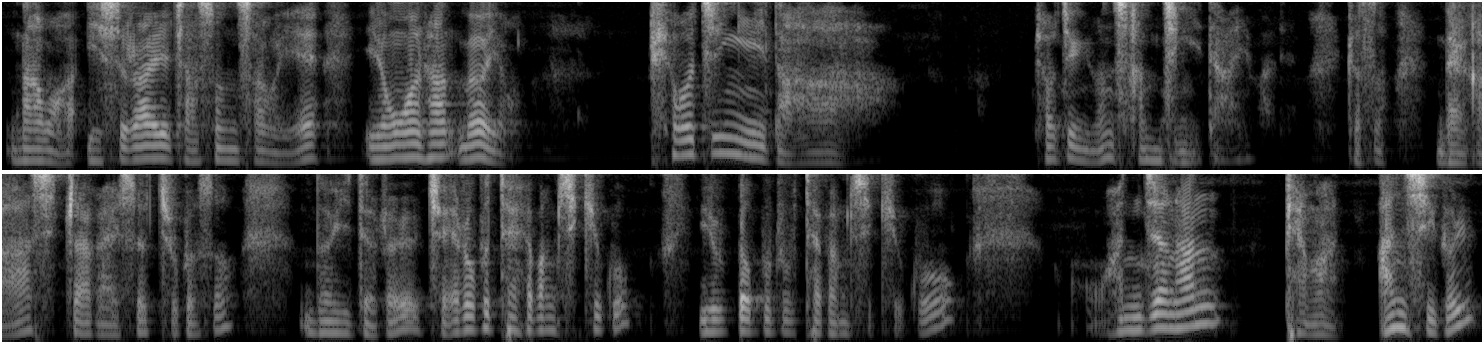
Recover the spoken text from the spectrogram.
나와 이스라엘 자손 사이에 영원한 뭐요? 표징이다. 표징은 상징이다 이 말이에요. 그래서 내가 십자가에서 죽어서 너희들을 죄로부터 해방시키고 율법으로 해방시키고 완전한 평안, 안식을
